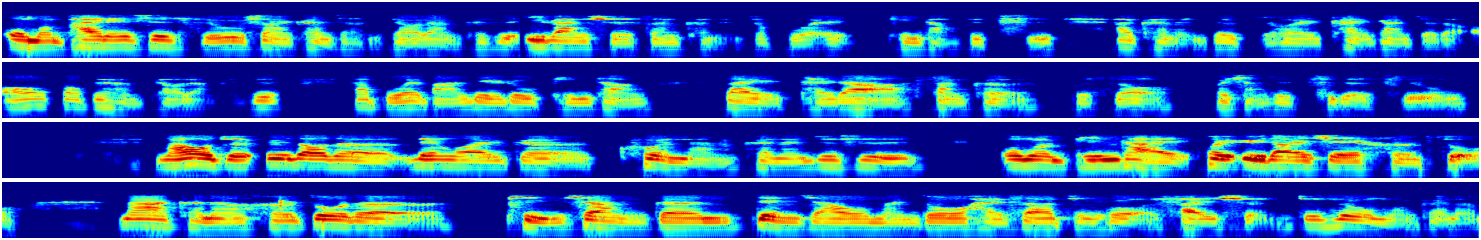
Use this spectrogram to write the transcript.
我们拍那些食物虽然看起来很漂亮，可是一般学生可能就不会平常去吃，他可能就只会看一看，觉得哦照片很漂亮，可是他不会把它列入平常在台大上课的时候会想去吃的食物。然后我觉得遇到的另外一个困难，可能就是我们平台会遇到一些合作，那可能合作的。品相跟店家，我们都还是要经过筛选，就是我们可能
